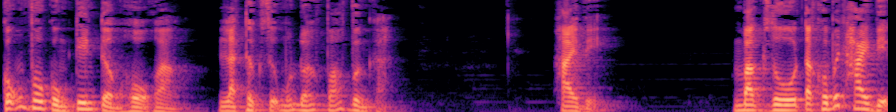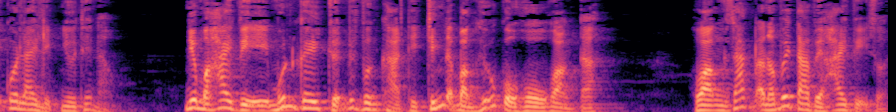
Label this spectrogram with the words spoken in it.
Cũng vô cùng tin tưởng Hồ Hoàng là thực sự muốn đối phó Vương Khả. Hai vị, Mặc dù ta không biết hai vị có lai lịch như thế nào nhưng mà hai vị muốn gây chuyện với Vương Khả Thì chính là bằng hữu của Hồ Hoàng ta. Hoàng Giác đã nói với ta về hai vị rồi.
